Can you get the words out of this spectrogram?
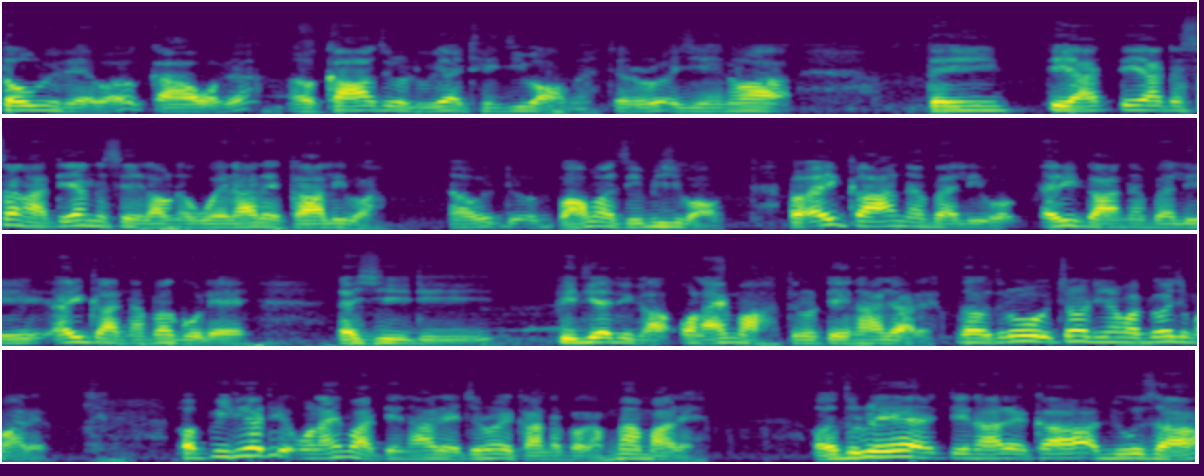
သုံးနေတယ်ပေါ့ကားပေါ့ဗျာအဲ့ကားဆိုတော့လူရအထင်ကြီးပါအောင်ပဲကျွန်တော်တို့အရင်တော့သိန်း100 135 120လောက်နဲ့ဝယ်ထားတဲ့ကားလေးပါအဲ့ဘာမှဈေးမရှိပါဘူးအဲ့ဒီကားနံပါတ်လေးပေါ့အဲ့ဒီကားနံပါတ်လေးအဲ့ဒီကားနံပါတ်ကိုလည်းလက်ရှိဒီ PDF တွေက online မှာသူတို့တင်ထားကြတယ်သူတို့ကျွန်တော်ဒီမှာပြောချင်ပါတယ် PDF တွေ online မှာတင်ထားတယ်ကျွန်တော်ရဲ့ကားနံပါတ်ကမှတ်ပါတယ်သူတို့ရဲ့တင်ထားတဲ့ကားအမျိုးအစား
